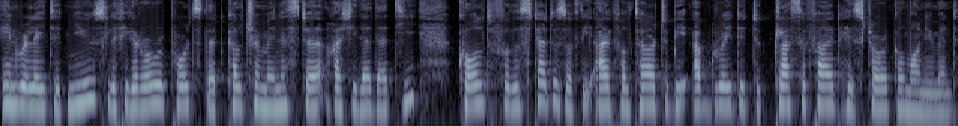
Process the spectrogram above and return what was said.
In related news, Le Figaro reports that Culture Minister Rachida Dati called for the status of the Eiffel Tower to be upgraded to classified historical monument,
